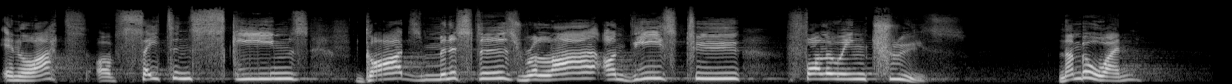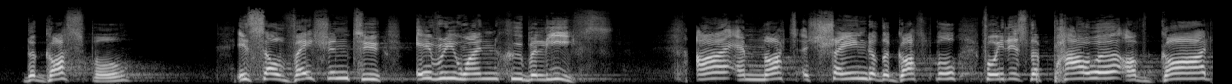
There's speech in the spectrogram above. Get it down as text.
in light of Satan's schemes, God's ministers rely on these two following truths. Number one, the gospel is salvation to everyone who believes. I am not ashamed of the gospel, for it is the power of God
